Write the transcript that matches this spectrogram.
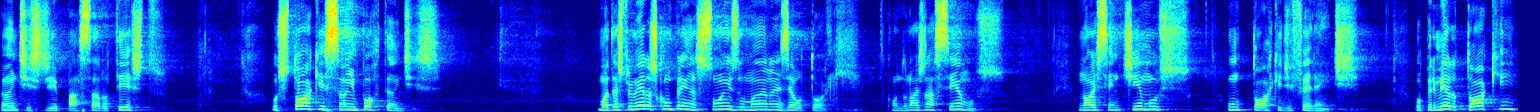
Antes de passar o texto, os toques são importantes. Uma das primeiras compreensões humanas é o toque. Quando nós nascemos, nós sentimos um toque diferente. O primeiro toque,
